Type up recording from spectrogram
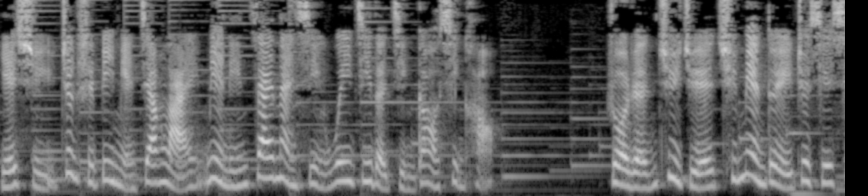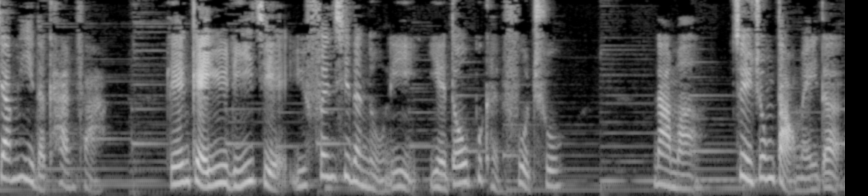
也许正是避免将来面临灾难性危机的警告信号。若人拒绝去面对这些相异的看法，连给予理解与分析的努力也都不肯付出，那么最终倒霉的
